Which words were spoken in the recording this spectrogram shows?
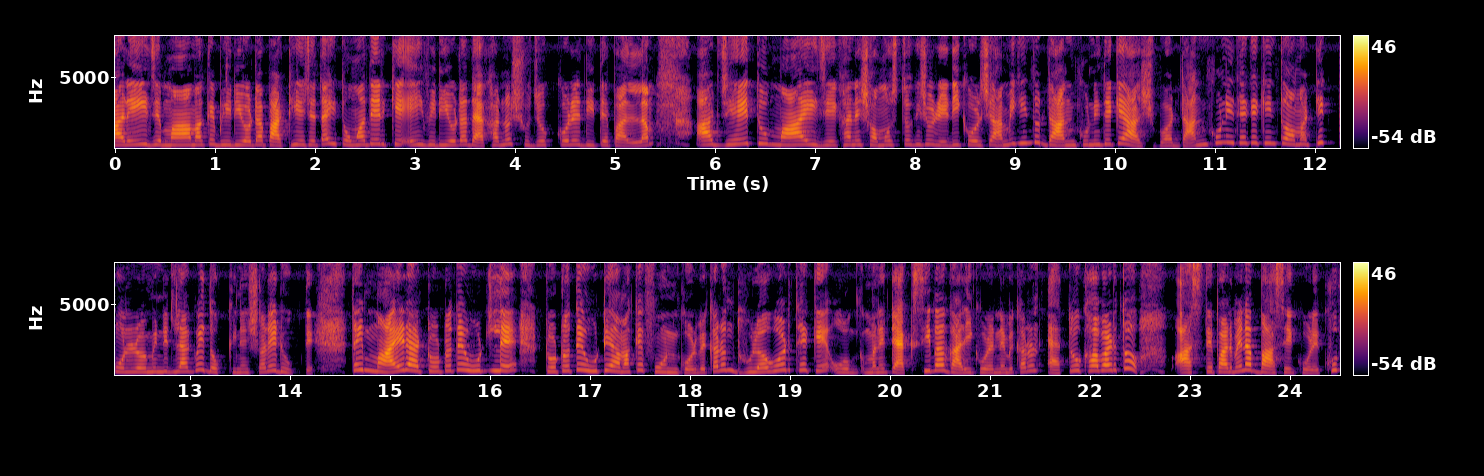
আর এই যে মা আমাকে ভিডিওটা পাঠিয়েছে, তাই তোমাদেরকে এই ভিডিওটা দেখানোর সুযোগ করে দিতে পারলাম। আর যেহেতু মা এই যে এখানে সমস্ত কিছু রেডি করছে, আমি কিন্তু ডানকুনি থেকে আসব। আর ডানকুনি থেকে কিন্তু আমার ঠিক পনেরো মিনিট লাগবে দক্ষিণেশ্বরে ঢুকতে। তাই মায়েরা টোটোতে উঠলে, টোটোতে উঠে আমাকে ফোন করবে। কারণ ধুলাগড় থেকে ও মানে ট্যাক্সি বা গাড়ি করে নেবে। কারণ এত খাবার তো আসতে পারবে না বাসে করে, খুব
